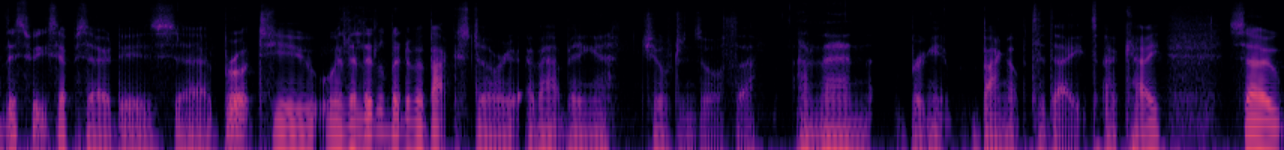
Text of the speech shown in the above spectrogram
this week's episode is uh, brought to you with a little bit of a backstory about being a children's author and then bring it bang up to date. Okay, so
